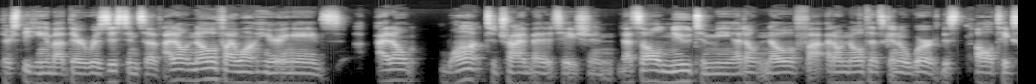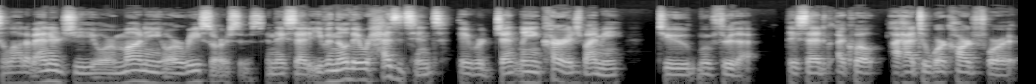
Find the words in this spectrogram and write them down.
They're speaking about their resistance of, I don't know if I want hearing aids. I don't want to try meditation. That's all new to me. I don't know if I, I don't know if that's going to work. This all takes a lot of energy or money or resources. And they said, even though they were hesitant, they were gently encouraged by me to move through that. They said, I quote, I had to work hard for it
